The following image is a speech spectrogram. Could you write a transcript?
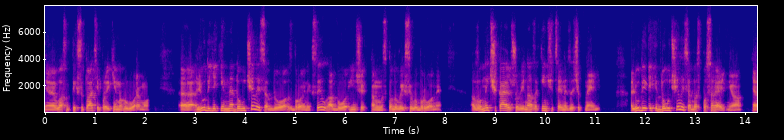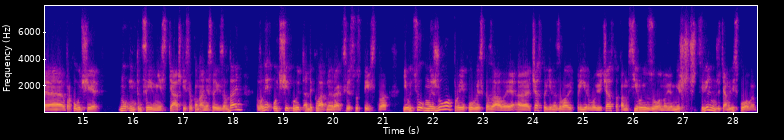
е, власне тих ситуацій, про які ми говоримо. Люди, які не долучилися до збройних сил або інших там складових сил оборони, вони чекають, що війна закінчиться і не зачепне їх. Люди, які долучилися безпосередньо, враховуючи ну інтенсивність, тяжкість виконання своїх завдань, вони очікують адекватної реакції суспільства. І оцю межу, про яку ви сказали, е, часто її називають прірвою, часто там сірою зоною між цивільним життям і військовим.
